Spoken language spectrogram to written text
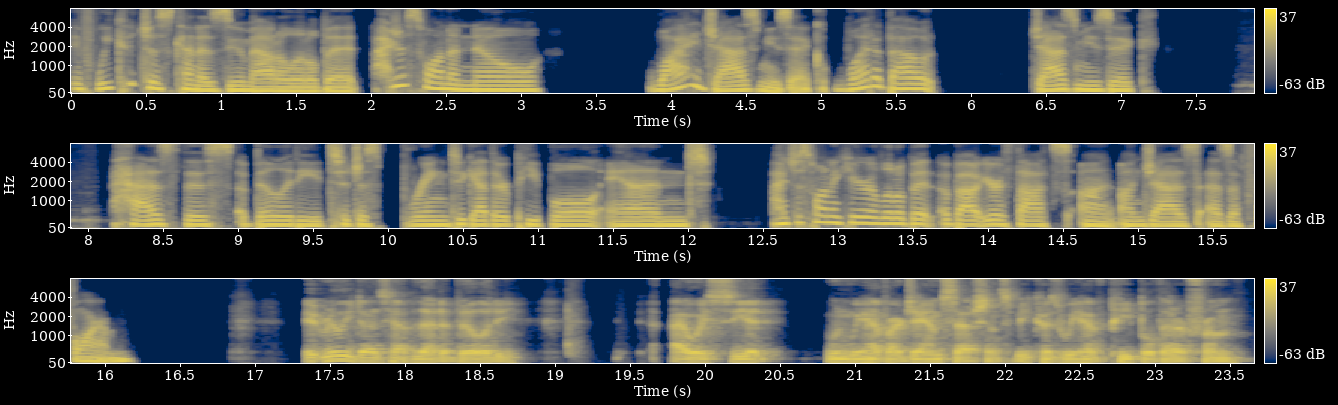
if we could just kind of zoom out a little bit, I just want to know why jazz music? What about jazz music has this ability to just bring together people and I just want to hear a little bit about your thoughts on, on jazz as a form. It really does have that ability. I always see it when we have our jam sessions because we have people that are from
